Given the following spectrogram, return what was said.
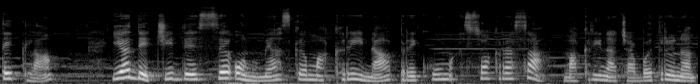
Tecla, ea decide să o numească Macrina, precum soacra sa, Macrina cea bătrână,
